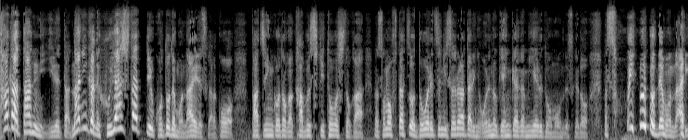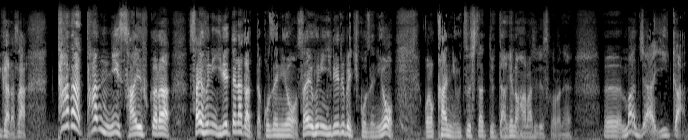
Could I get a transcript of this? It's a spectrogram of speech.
ただ単に入れた、何かで増やしたっていうことでもないですから、こう、パチンコとか株式投資とか、その二つを同列にするあたりに俺の限界が見えると思うんですけど、そういうのでもないからさ、ただ単に財布から、財布に入れてなかった小銭を、財布に入れるべき小銭を、この缶に移したっていうだけの話ですからね。えー、まあ、じゃあいいかっ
